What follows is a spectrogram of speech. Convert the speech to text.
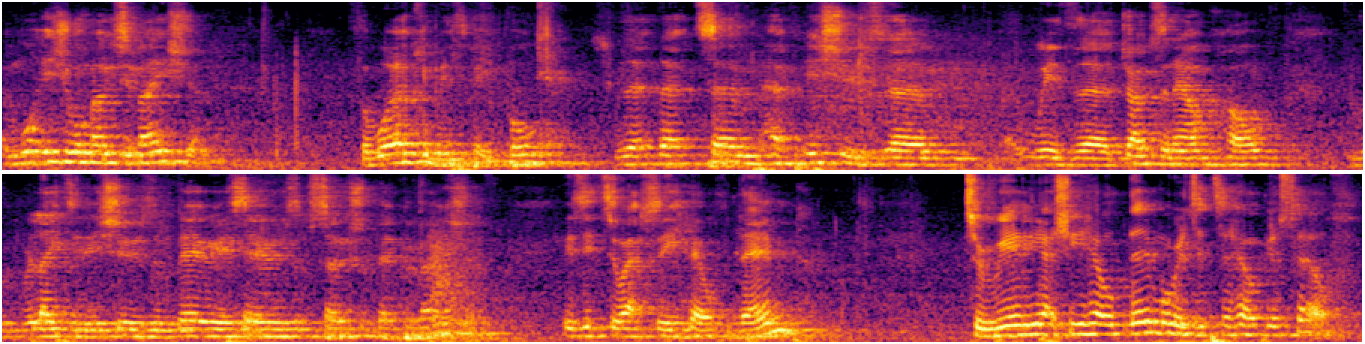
And what is your motivation for working with people that, that um, have issues um, with uh, drugs and alcohol, related issues and various areas of social deprivation? Is it to actually help them? To really actually help them, or is it to help yourself?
